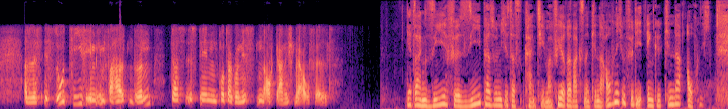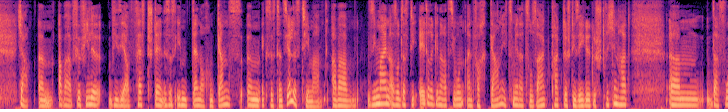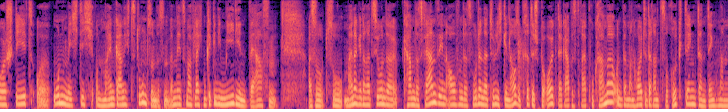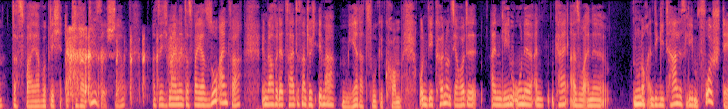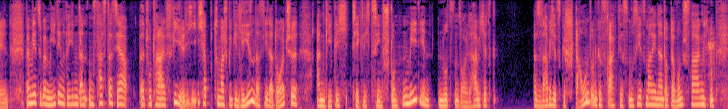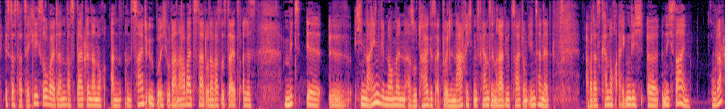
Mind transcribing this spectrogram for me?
Also das ist so tief im, im Verhalten drin, dass es den Protagonisten auch gar nicht mehr auffällt. Jetzt sagen Sie, für Sie persönlich ist das kein Thema, für Ihre erwachsenen Kinder auch nicht und für die Enkelkinder auch nicht. Ja, ähm, aber für viele, wie Sie ja feststellen, ist es eben dennoch ein ganz ähm, existenzielles Thema. Aber Sie meinen also, dass die ältere Generation einfach gar nichts mehr dazu sagt, praktisch die Segel gestrichen hat, ähm, davor steht, uh, ohnmächtig und meint gar nichts tun zu müssen. Wenn wir jetzt mal vielleicht einen Blick in die Medien werfen. Also zu meiner Generation, da kam das Fernsehen auf und das wurde natürlich genauso kritisch beäugt. Da gab es drei Programme und wenn man heute daran zurückdenkt, dann denkt man, das war ja wirklich paradiesisch, ja. Also ich meine, das war ja so einfach. Im Laufe der Zeit ist natürlich immer mehr dazu gekommen. Und wir können uns ja heute ein Leben ohne ein, also eine nur noch ein digitales Leben vorstellen. Wenn wir jetzt über Medien reden, dann umfasst das ja äh, total viel. Ich, ich habe zum Beispiel gelesen, dass jeder Deutsche angeblich täglich zehn Stunden Medien nutzen soll. Da habe ich jetzt also da habe ich jetzt gestaunt und gefragt, jetzt muss ich jetzt mal den Herrn Dr. Wunsch fragen, ist das tatsächlich so? Weil dann, was bleibt denn da noch an, an Zeit übrig oder an Arbeitszeit oder was ist da jetzt alles mit äh, äh, hineingenommen? Also tagesaktuelle Nachrichten, Fernsehen, Radio, Zeitung, Internet. Aber das kann doch eigentlich äh, nicht sein, oder?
